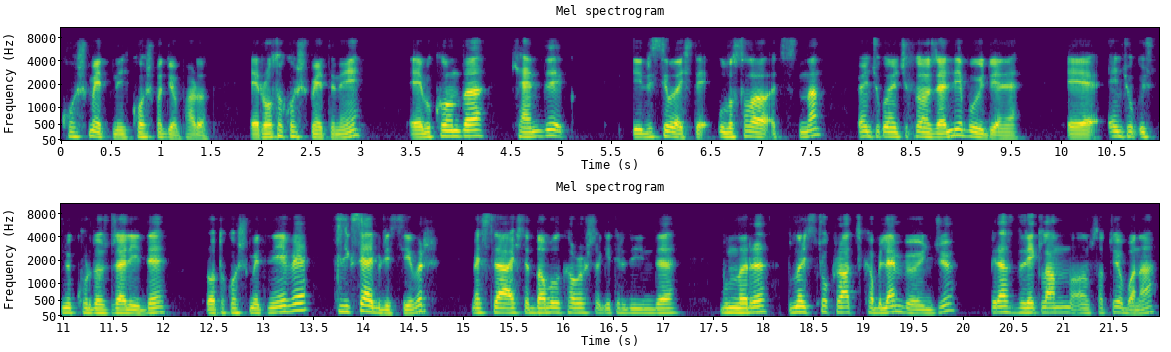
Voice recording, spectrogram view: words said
koşma yeteneği. Koşma diyorum pardon. E, rota koşma yeteneği. E, bu konuda kendi e, receiver işte ulusal açısından en çok öne çıkan özelliği buydu yani. E, en çok üstünlük kurdu özelliği de rota koşma yeteneği ve fiziksel bir receiver. Mesela işte double coverage'la getirdiğinde bunları bunlar için çok rahat çıkabilen bir oyuncu. Biraz London'u anımsatıyor bana.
